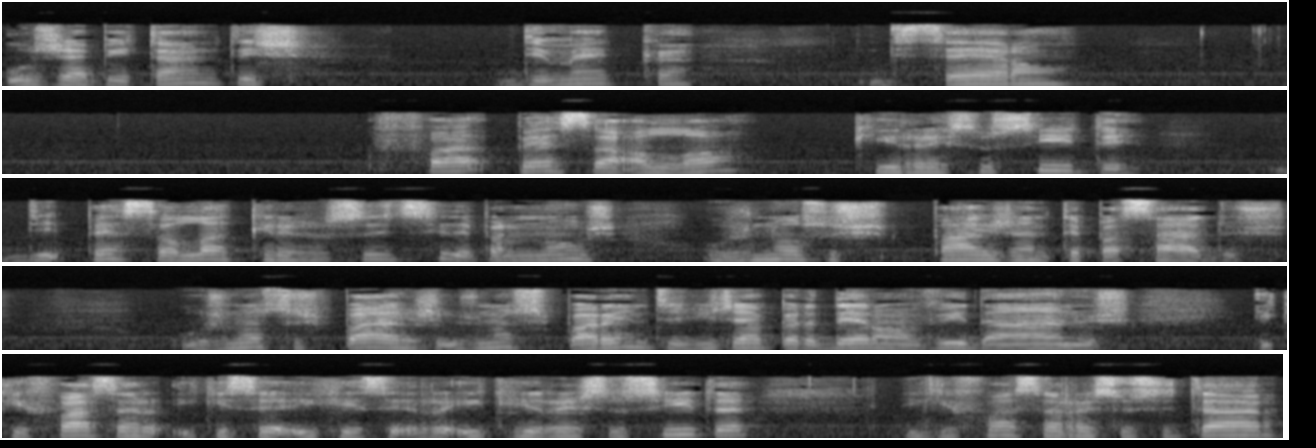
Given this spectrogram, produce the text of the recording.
os habitantes de Meca disseram: Peça a Allah que ressuscite, peça a Allah que ressuscite para nós os nossos pais antepassados, os nossos pais, os nossos parentes que já perderam a vida há anos e que faça e que se, e que, se, e que ressuscita e que faça ressuscitar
